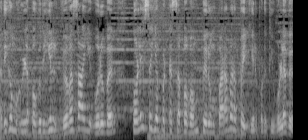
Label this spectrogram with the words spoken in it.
அதிகம் உள்ள பகுதியில் விவசாயி ஒருவர் கொலை செய்யப்பட்ட சம்பவம் பெரும் பரபரப்பை ஏற்படுத்தியுள்ளது.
